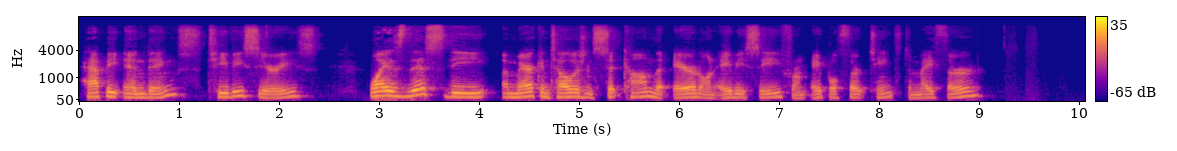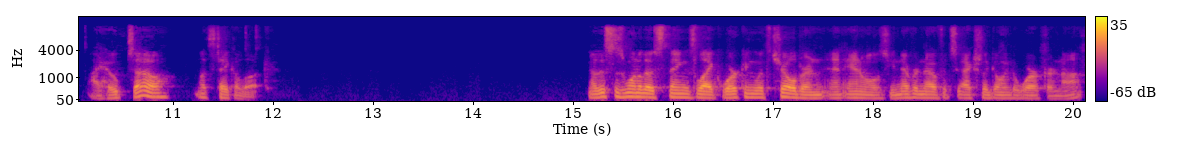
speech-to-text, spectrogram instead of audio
Happy Endings TV series. Why is this the American television sitcom that aired on ABC from April 13th to May 3rd? I hope so. Let's take a look. Now this is one of those things like working with children and animals. You never know if it's actually going to work or not.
